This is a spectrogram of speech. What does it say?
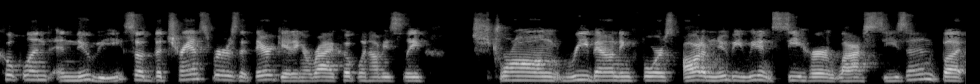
Copeland and Newby. So the transfers that they're getting, Araya Copeland, obviously strong rebounding force. Autumn Newby, we didn't see her last season, but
